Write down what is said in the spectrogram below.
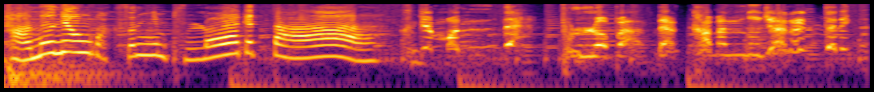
단은형 박사님 불러야겠다. 그게 뭔데? 불러봐! 내가 가만 두지 않을 테니까!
